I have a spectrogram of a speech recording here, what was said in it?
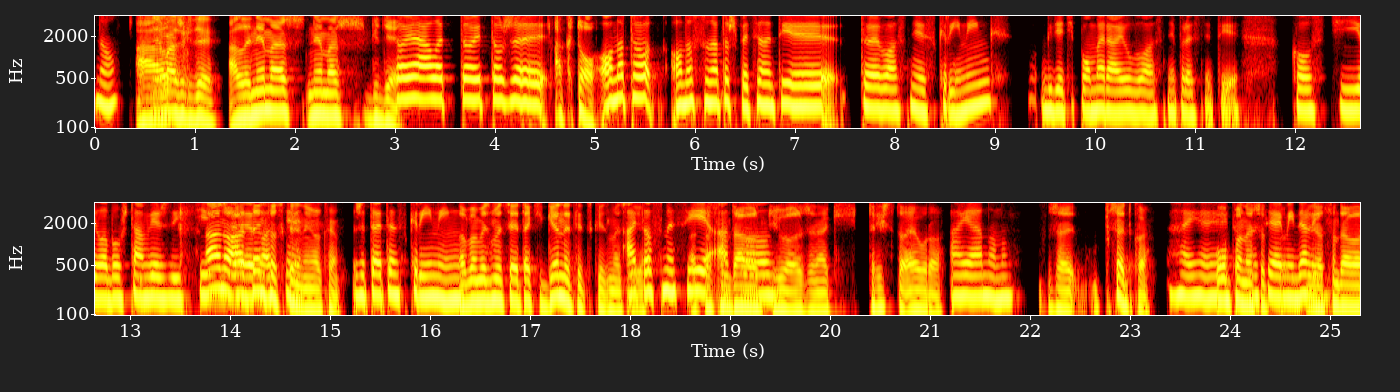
No. A, Nemáš kde. Ale nemáš, nemáš To kde. je ale to, je to že A kto? ono, to, ono sú na to špeciálne tie, to je vlastne screening, kde ti pomerajú vlastne presne tie kosti, lebo už tam vieš zistiť, Áno, že, a tento vlastne, screening, ok. že to je ten screening. Lebo my sme si aj taký geneticky sme si. Aj to sme si, a to som a dával, to... že nejakých 300 eur. A ja, no, no. Že všetko. Hej, hej, Úplne to sme si všetko. aj my dali. Ja som dával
